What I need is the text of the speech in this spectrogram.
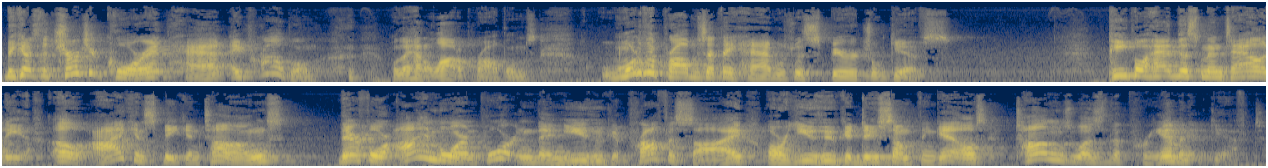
because the church at Corinth had a problem. Well, they had a lot of problems. One of the problems that they had was with spiritual gifts. People had this mentality oh, I can speak in tongues, therefore I'm more important than you who could prophesy or you who could do something else. Tongues was the preeminent gift.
